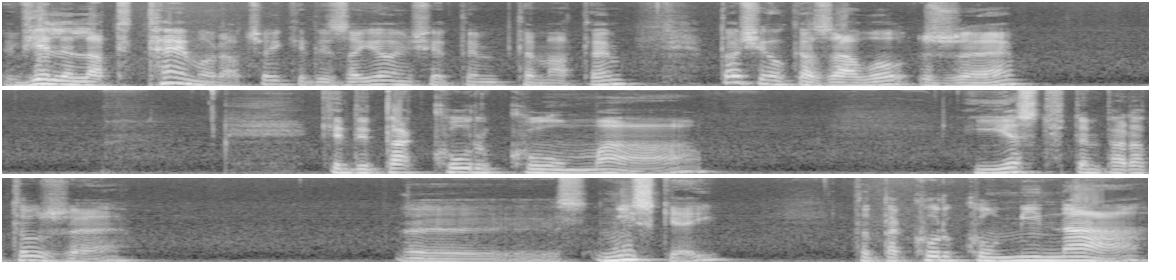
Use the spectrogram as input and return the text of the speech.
wiele lat temu raczej, kiedy zająłem się tym tematem, to się okazało, że kiedy ta kurkuma jest w temperaturze y, niskiej, to ta kurkumina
